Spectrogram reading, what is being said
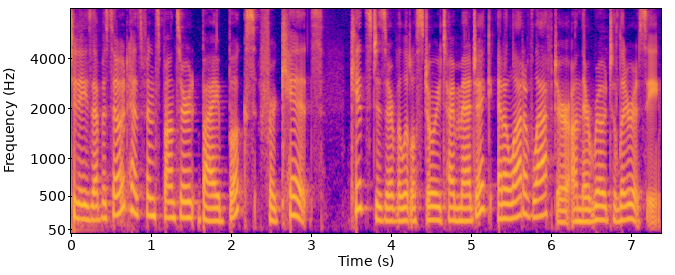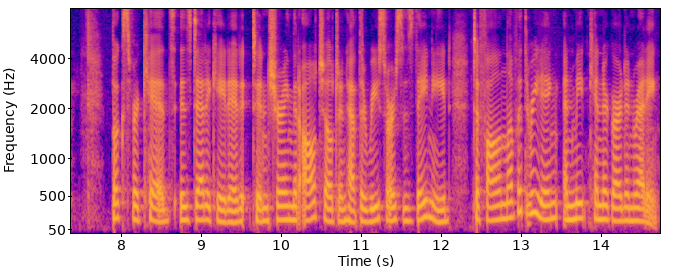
Today's episode has been sponsored by Books for Kids. Kids deserve a little storytime magic and a lot of laughter on their road to literacy. Books for Kids is dedicated to ensuring that all children have the resources they need to fall in love with reading and meet kindergarten ready.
